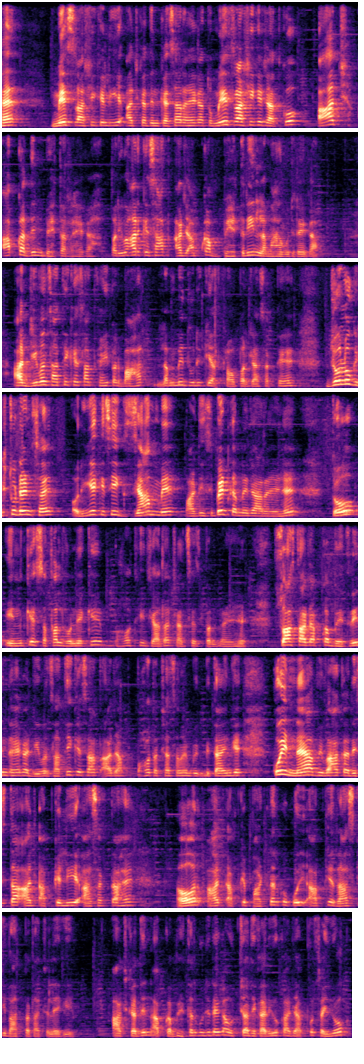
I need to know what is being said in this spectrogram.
खैर मेष राशि के लिए आज का दिन कैसा रहेगा? तो मेष राशि के जात को आज आपका दिन बेहतर रहेगा। परिवार के साथ आज आपका बेहतरीन लम्हा गुजरेगा। आज जीवन साथी के साथ कहीं पर बाहर लंबी दूरी की यात्राओं पर जा सकते हैं। जो लोग स्टूडेंट्स हैं और ये किसी एग्ज़ाम में पार्टिसिपेट करने जा रहे हैं तो इनके सफल होने के बहुत ही ज़्यादा चांसेस बन रहे हैं। स्वास्थ्य आज आपका बेहतरीन रहेगा। जीवन साथी के साथ आज आप बहुत अच्छा समय बिताएँगे। कोई नया विवाह का रिश्ता आज आपके लिए आ सकता है। और आज आपके पार्टनर को कोई आपके राज की बात पता चलेगी। आज का दिन आपका बेहतर गुजरेगा उच्च अधिकारियों का आज आपको सहयोग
